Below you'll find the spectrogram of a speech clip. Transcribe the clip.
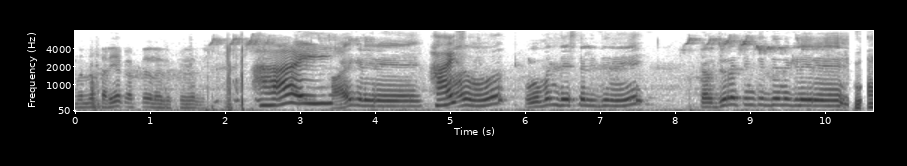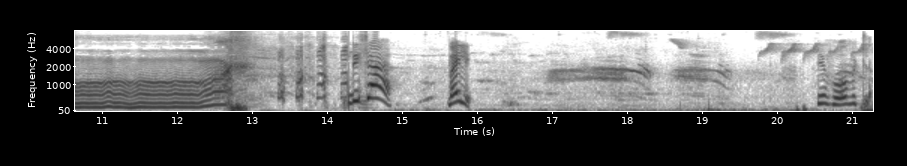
ನನ್ನ ತಡೆಯಕ್ ಆಗ್ತಾ ಇಲ್ಲ ಇದ್ರ ಕೈಯಲ್ಲಿ. ಹಾಯ್ ಹಾಯ್ ಗೆಳೆಯರೆ. ಹಾಯ್ ನಾನು ಓಮನ್ ದೇಶದಲ್ಲಿ ಇದ್ದೀನಿ ಖರ್ಜೂರ ತಿಂತಿದ್ದೇನೆ ಗೆಳೆಯರೆ. ದಿಶಾ ಬೈಲಿ. ನೀವು ಹೋಗ್ಬಿಟ್ಲು.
